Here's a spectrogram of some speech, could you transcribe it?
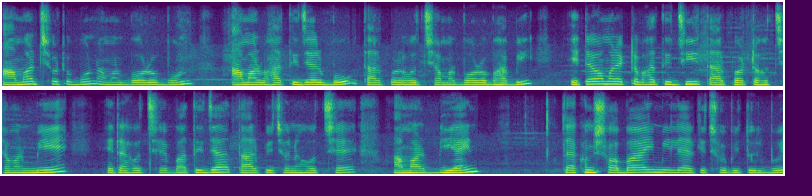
আমার ছোট বোন, আমার বড় বোন, আমার ভাতিজার বউ, তারপরে হচ্ছে আমার বড় ভাবি, এটাও আমার একটা ভাতিজি, তারপরটা হচ্ছে আমার মেয়ে, এটা হচ্ছে বাতিজা তার পিছনে হচ্ছে আমার বিআইন তো এখন সবাই মিলে আর কি ছবি তুলবে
